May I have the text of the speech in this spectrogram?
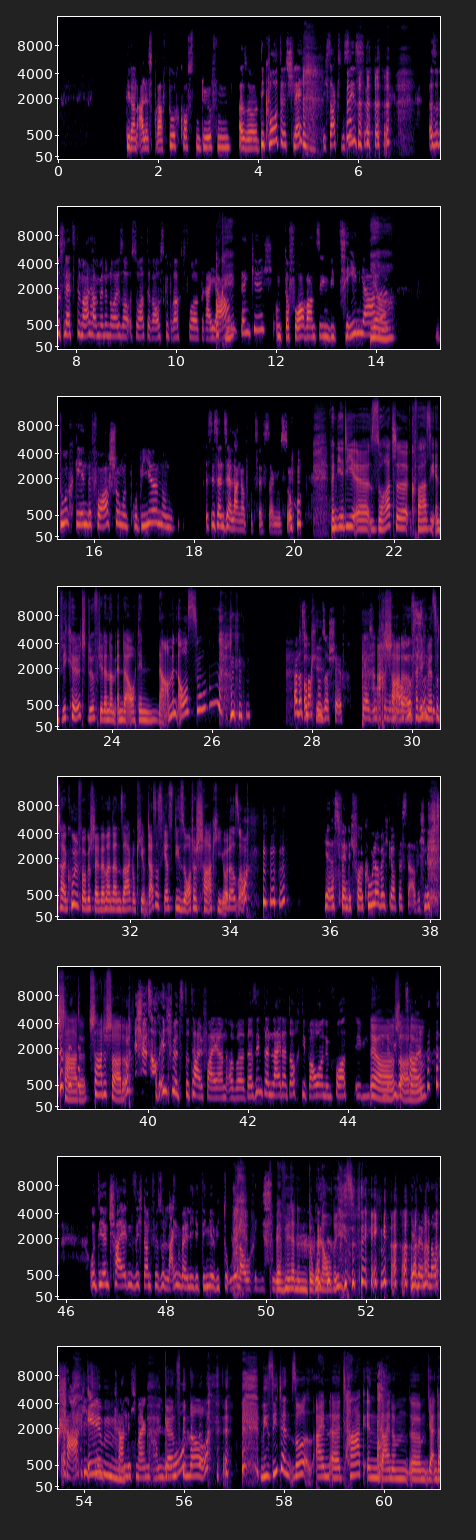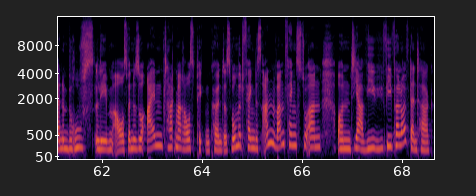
die dann alles brav durchkosten dürfen. Also die Quote ist schlecht. Ich sag's, wie es ist. Also das letzte Mal haben wir eine neue Sorte rausgebracht vor drei Jahren, Okay. denke ich. Und davor waren es irgendwie zehn Jahre Ja. durchgehende Forschung und Probieren. Und es ist ein sehr langer Prozess, sagen wir es so. Wenn ihr die äh, Sorte quasi entwickelt, dürft ihr dann am Ende auch den Namen aussuchen? Aber das macht Okay. unser Chef. Der sucht Ach, schade. aus. Das hätte ich mir jetzt total cool vorgestellt, wenn man dann sagt, okay, und das ist jetzt die Sorte Sharky oder so. Ja, das fände ich voll cool, aber ich glaube, das darf ich nicht. Schade, schade, schade. Ich will's auch, ich würde es total feiern, aber da sind dann leider doch die Bauern im Fort im, Ja, in der Überzahl. schade. Und die entscheiden sich dann für so langweilige Dinge wie Donauriesling. Wer will denn einen Donauriesling? Ja, wenn man auch Sharky Eben. trinken kann, ich meine, hallo. Ganz genau. Wie sieht denn so ein äh, Tag in deinem, ähm, ja, in deinem Berufsleben aus, wenn du so einen Tag mal rauspicken könntest? Womit fängt es an? Wann fängst du an? Und ja, wie, wie, wie verläuft dein Tag?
